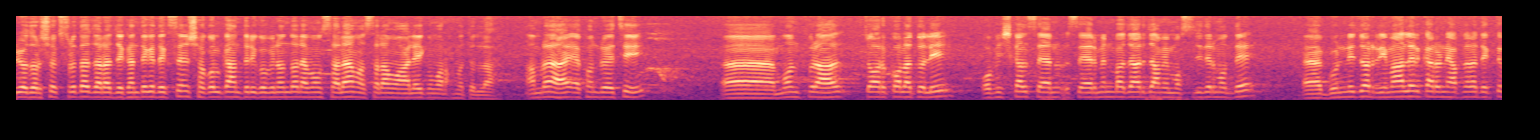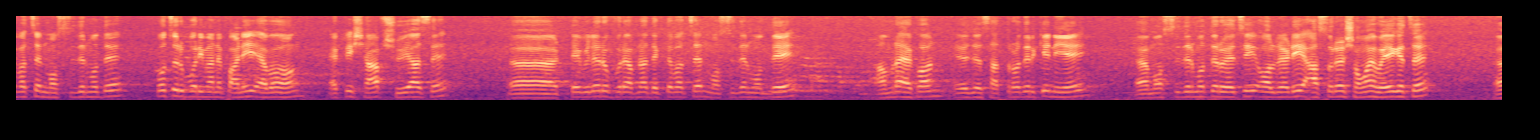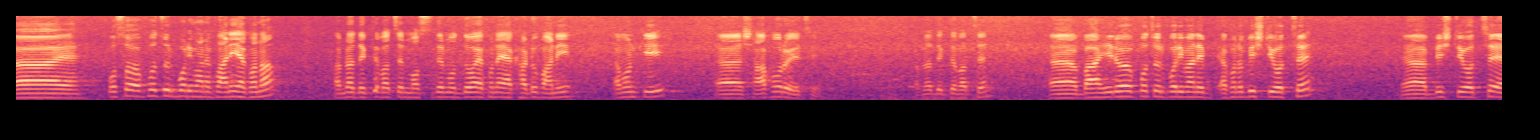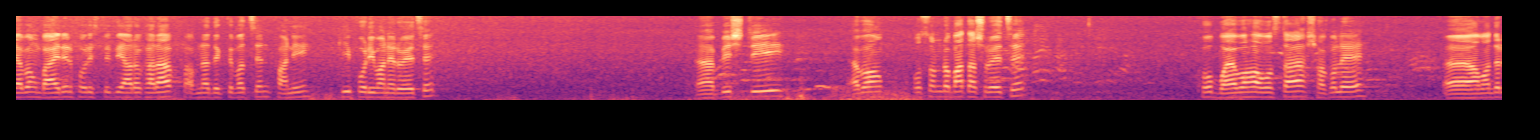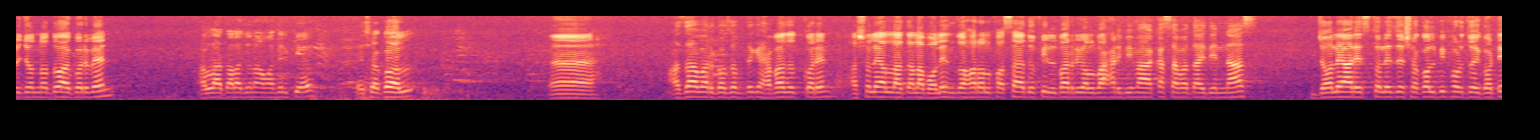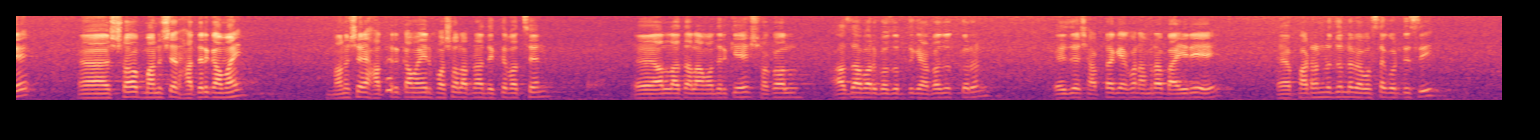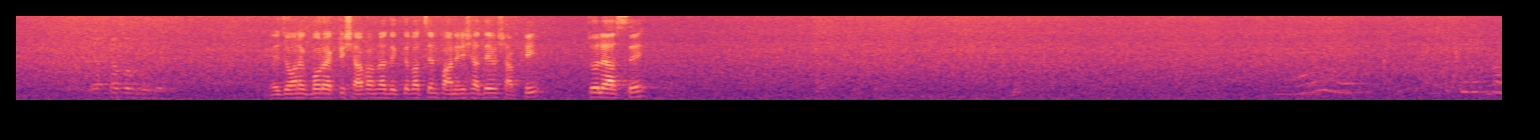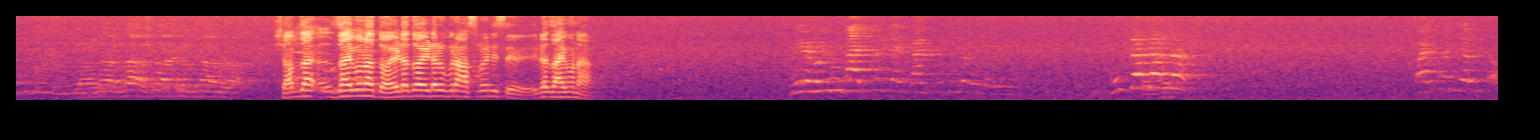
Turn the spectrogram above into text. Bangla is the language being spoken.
প্রিয় দর্শক শ্রোতা, যারা যেখান থেকে দেখছেন, সকলকে আন্তরিক অভিনন্দন এবং সালাম। আসসালামু আলাইকুম রহমতুল্লাহ আমরা এখন রয়েছি মনপুরা চর কলাতলি অফিসকাল চেয়ারম্যান বাজার জামে মসজিদের মধ্যে। ঘূর্ণিঝড় রিমালের কারণে আপনারা দেখতে পাচ্ছেন মসজিদের মধ্যে প্রচুর পরিমাণে পানি এবং একটি সাপ শুয়ে আছে। টেবিলের উপরে আপনারা দেখতে পাচ্ছেন মসজিদের মধ্যে। আমরা এখন এই যে ছাত্রদেরকে নিয়ে মসজিদের মধ্যে রয়েছি। অলরেডি আসরের সময় হয়ে গেছে। প্রচুর- পরিমাণে পানি এখনও আপনারা দেখতে পাচ্ছেন মসজিদের মধ্যেও এখনও এক হাঁটু পানি, এমনকি সাপও রয়েছে। আপনারা দেখতে পাচ্ছেন। বাহিরেও প্রচুর পরিমাণে এখনও বৃষ্টি হচ্ছে। বৃষ্টি হচ্ছে এবং বাইরের পরিস্থিতি আরও খারাপ। আপনারা দেখতে পাচ্ছেন পানি কি পরিমাণে রয়েছে। বৃষ্টি এবং প্রচণ্ড বাতাস রয়েছে। খুব ভয়াবহ অবস্থা। সকলে আমাদের জন্য দোয়া করবেন। আল্লাহ তালা যেন আমাদেরকে এ সকল আজাব আর গজব থেকে হেফাজত করেন। আসলে আল্লাহ তালা বলেন, জহরল ফাসাদ ফিল বারিউল বাহার বিমা কাসাবাত আইদিন নাস। জলে আর স্থলে যে সকল বিপর্যয় ঘটে সব মানুষের হাতের কামাই। মানুষের হাতের কামাইয়ের ফসল আপনারা দেখতে পাচ্ছেন। আল্লাহ তালা আমাদেরকে সকল আজাব আর গজব থেকে হেফাজত করুন। এই যে সাপটাকে এখন আমরা বাইরে পাঠানোর জন্য ব্যবস্থা করতেছি। এই যে অনেক বড় একটি সাপ আমরা দেখতে পাচ্ছেন পানির সাথে সাপটি চলে আসছে। সাপ যাইবো না তো, এটা তো এটার উপরে আশ্রয় নিছে, এটা যাইবো না।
